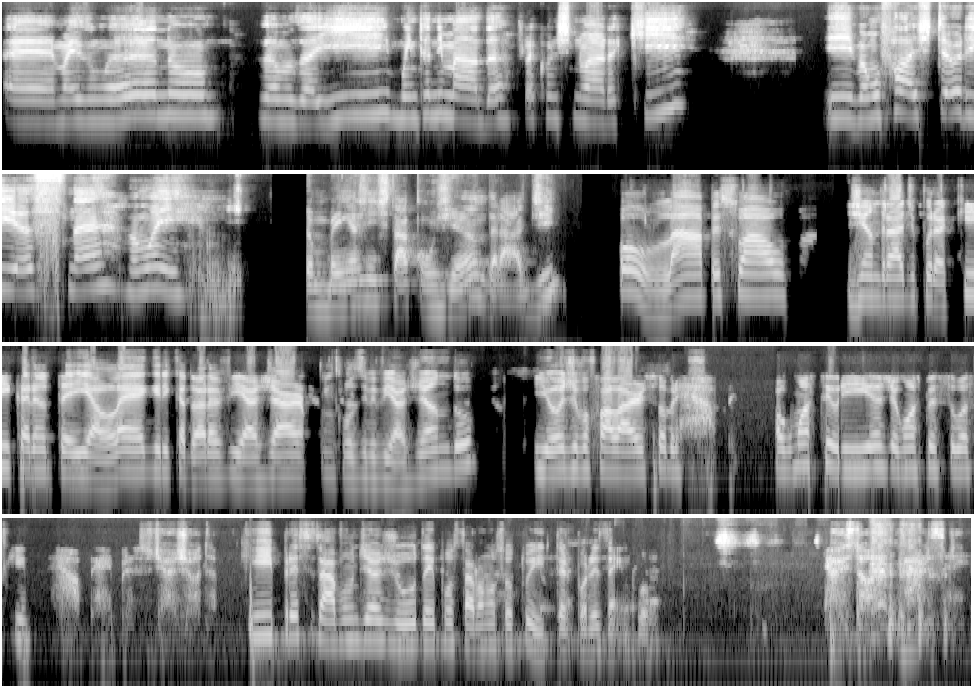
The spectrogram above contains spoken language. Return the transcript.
É, mais um ano. Vamos aí, muito animada para continuar aqui. E vamos falar de teorias, né? Vamos aí. Também a gente tá com o Jean Andrade. Olá, pessoal. Jean Andrade por aqui, querendo TI alegre, que adora viajar, inclusive viajando. E hoje eu vou falar sobre help. Algumas teorias de algumas pessoas que preciso de ajuda. Que precisavam de ajuda e postaram no seu Twitter, por exemplo. Eu estou no cárcere.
